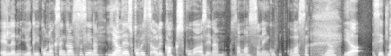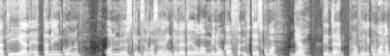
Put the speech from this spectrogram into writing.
Ellen Jokikunnaksen kanssa siinä Joo. yhteiskuvissa. Oli kaksi kuvaa siinä samassa niinku, kuvassa. Ja. Ja sitten mä tiedän, että niin kun on myöskin sellaisia henkilöitä, joilla on minun kanssa yhteiskuva Ja. Tinder-profiilikuvana.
